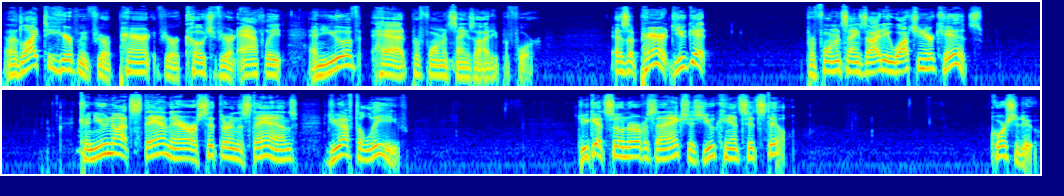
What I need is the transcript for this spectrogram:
And I'd like to hear from you if you're a parent, if you're a coach, if you're an athlete, and you have had performance anxiety before. As a parent, do you get performance anxiety watching your kids? Can you not stand there or sit there in the stands? Do you have to leave? Do you get so nervous and anxious you can't sit still? Of course you do.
